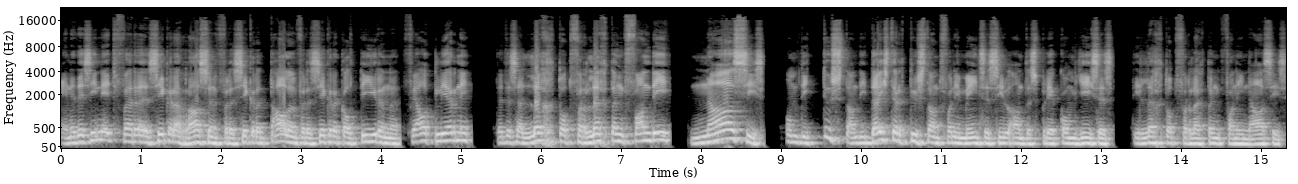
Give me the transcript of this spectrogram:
En dit is nie net vir 'n sekere ras en vir 'n sekere taal en vir 'n sekere kultuur en 'n velkleur nie. Dit is 'n lig tot verligting van die nasies om die toestand, die duister toestand van die mens se siel aan te spreek. Kom Jesus, die lig tot verligting van die nasies.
